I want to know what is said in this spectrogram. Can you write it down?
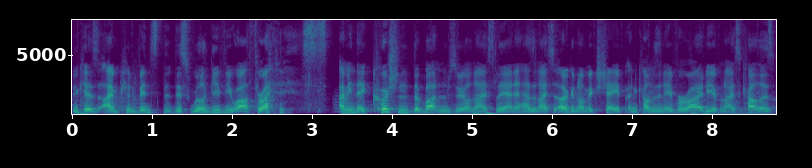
because I'm convinced that this will give you arthritis. I mean, they cushioned the buttons real nicely and it has a nice ergonomic shape and comes in a variety of nice colors,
